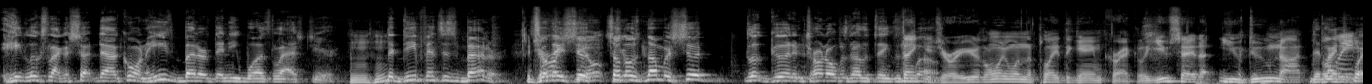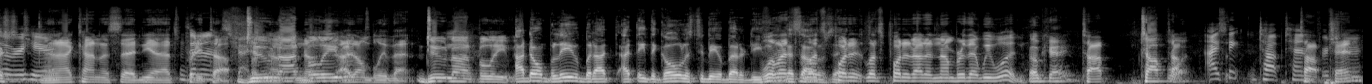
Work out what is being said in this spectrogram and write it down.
He looks like a shutdown corner. He's better than he was last year. The defense is better. So they should. don't- So those numbers should look good in turnovers and other things as Thank well. you, Jory. You're the only one that played the game correctly. You said you do not Did believe. the Point over here. and I kind of said, yeah, that's pretty on tough. Do No, not no, believe I it? don't believe that. Do not believe it. I don't believe it, but I, I think the goal is to be a better defense. Well, let's That's all let's I'm put it let's put it at a number that we would okay. top Top, Top- what? I think top 10 top for ten, sure.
